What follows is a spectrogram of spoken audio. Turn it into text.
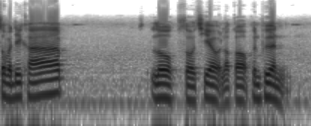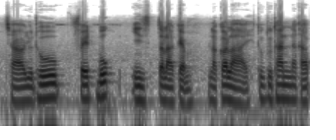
สวัสดีครับ โลกโซเชียลแล้วก็เพื่อนๆ ชาว YouTube Facebook Instagram แล้วก็ Line ทุกๆท่านนะครับ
